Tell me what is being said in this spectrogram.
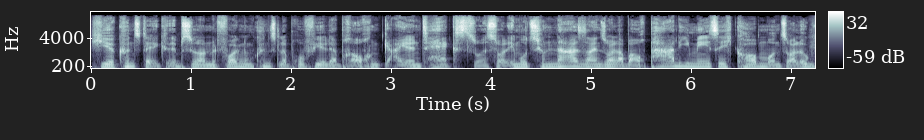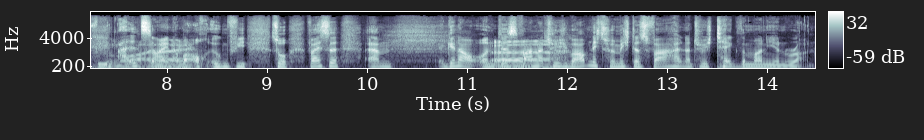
Hier Künstler XY mit folgendem Künstlerprofil, der braucht einen geilen Text. So, es soll emotional sein, soll aber auch partymäßig kommen und soll irgendwie oh, alt sein, Alter, aber auch irgendwie so, weißt du, ähm, genau. Und das äh. war natürlich überhaupt nichts für mich. Das war halt natürlich Take the Money and Run.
